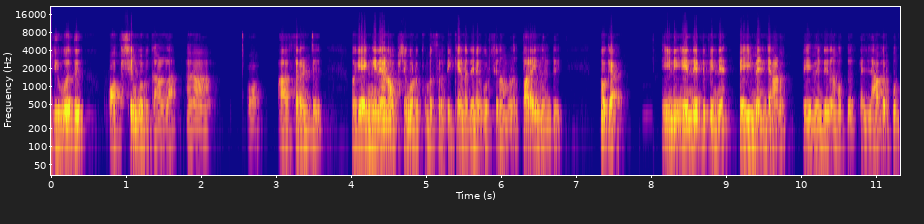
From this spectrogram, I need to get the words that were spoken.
ഇരുപത് ഓപ്ഷൻ കൊടുക്കാനുള്ള അവസരമുണ്ട്. ഓക്കെ എങ്ങനെയാണ് ഓപ്ഷൻ കൊടുക്കുമ്പോൾ ശ്രദ്ധിക്കേണ്ടതിനെ കുറിച്ച് നമ്മൾ പറയുന്നുണ്ട്. ഓക്കെ ഇനി എന്നിട്ട് പിന്നെ പേയ്മെന്റ് ആണ്. പേയ്മെന്റ് നമുക്ക് എല്ലാവർക്കും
